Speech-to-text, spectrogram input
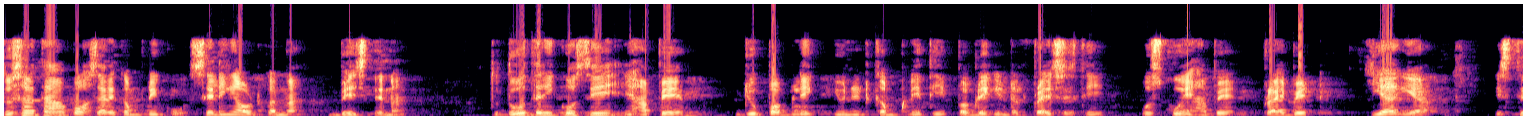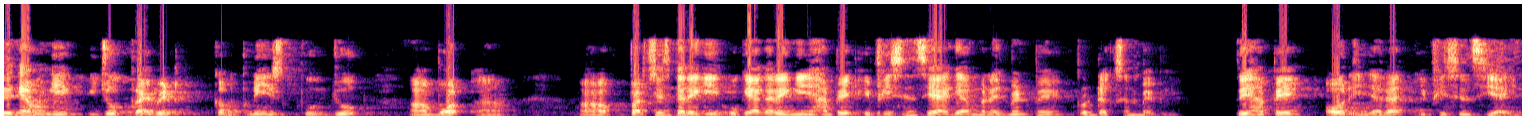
दूसरा था, बहुत सारे कंपनी को सेलिंग आउट करना, बेच देना। तो दो तरीकों से यहाँ पे जो पब्लिक यूनिट कंपनी थी पब्लिक इंटरप्राइजेस थी, उसको यहाँ पे प्राइवेट किया गया। इससे क्या होंगे कि जो प्राइवेट कंपनी इसको जो परचेज करेगी, वो क्या करेंगी? यहाँ पे इफिशियंसी आ गया मैनेजमेंट में प्रोडक्शन में भी। तो यहाँ पे और ज़्यादा इफिशियंसी आई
